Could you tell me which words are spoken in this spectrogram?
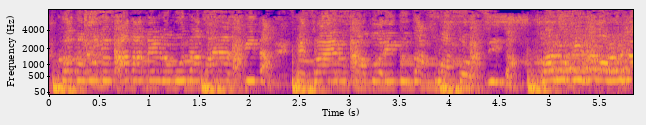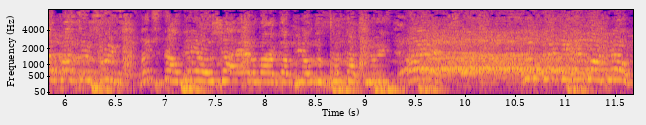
Todo mundo tava vendo mudar várias vidas. Você só era o favorito da sua torcida. Claro que não, eu já faço jus. Antes da aldeia eu já era o maior campeão do Santa Cruz. Aê! Nunca me resolveu.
